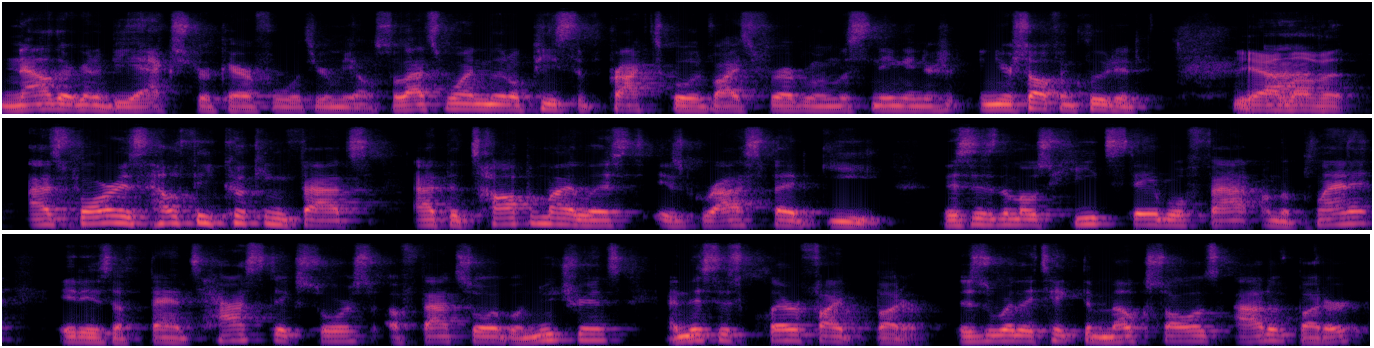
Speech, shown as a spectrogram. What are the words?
now they're going to be extra careful with your meal. So that's one little piece of practical advice for everyone listening and, your, and yourself included. Yeah, I uh, love it. As far as healthy cooking fats, at the top of my list is grass fed ghee. This is the most heat stable fat on the planet. It is a fantastic source of fat soluble nutrients. And this is clarified butter. This is where they take the milk solids out of butter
